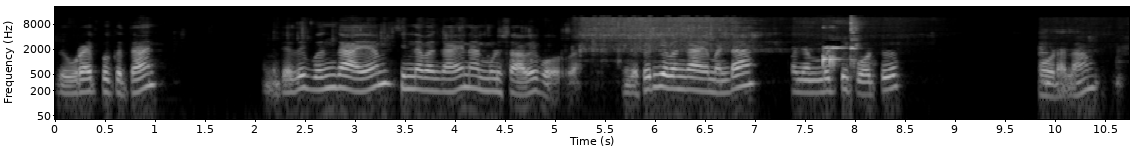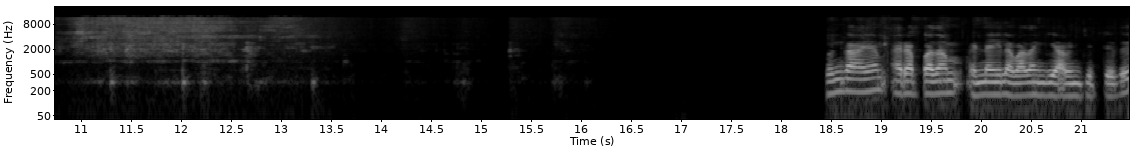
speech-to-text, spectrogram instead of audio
இது உரைப்புக்குத்தான். மற்றது வெங்காயம். சின்ன வெங்காயம் நான் முழுசாகவே போடுறேன். இந்த பெரிய வெங்காயம் வேண்டாம் கொஞ்சம் வெட்டி போட்டு போடலாம். வெங்காயம் அரைப்பதம் எண்ணெயில் வதங்கி அவிஞ்சிட்டுது.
